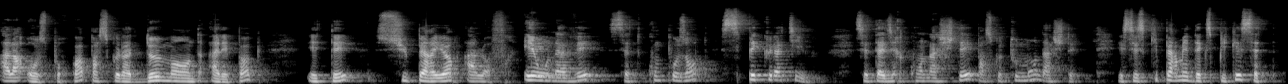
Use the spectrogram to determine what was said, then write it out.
à la hausse. Pourquoi? Parce que la demande à l'époque était supérieure à l'offre. Et on avait cette composante spéculative. C'est-à-dire qu'on achetait parce que tout le monde achetait. Et c'est ce qui permet d'expliquer cette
